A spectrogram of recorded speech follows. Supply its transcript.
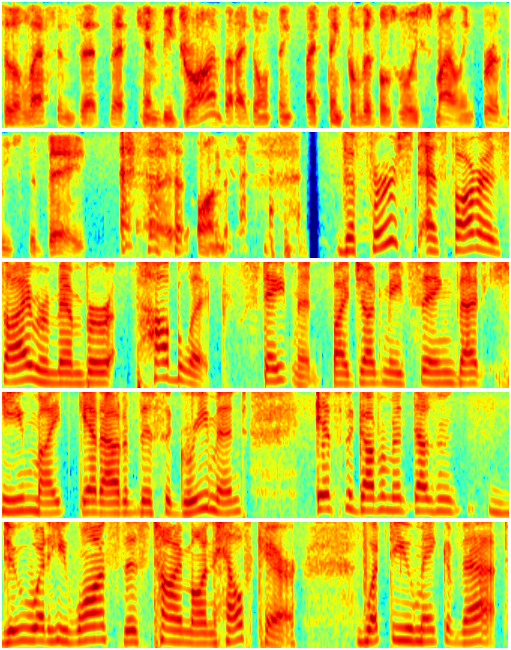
to the lessons that, that can be drawn, but I don't think I think the Liberals will be smiling for at least a day uh, on this. The first, as far as I remember, public statement by Jagmeet Singh that he might get out of this agreement if the government doesn't do what he wants this time on health care. What do you make of that?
